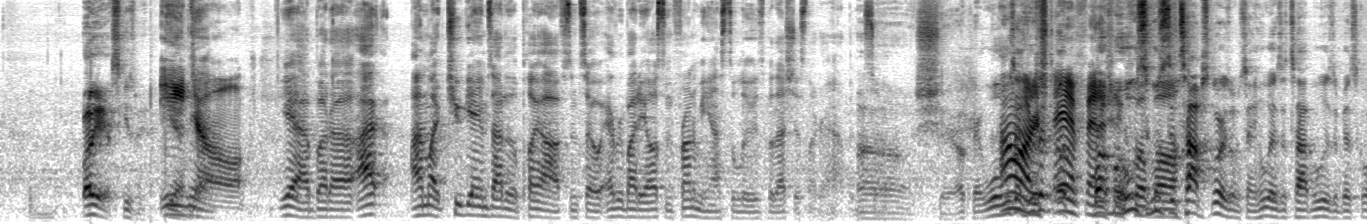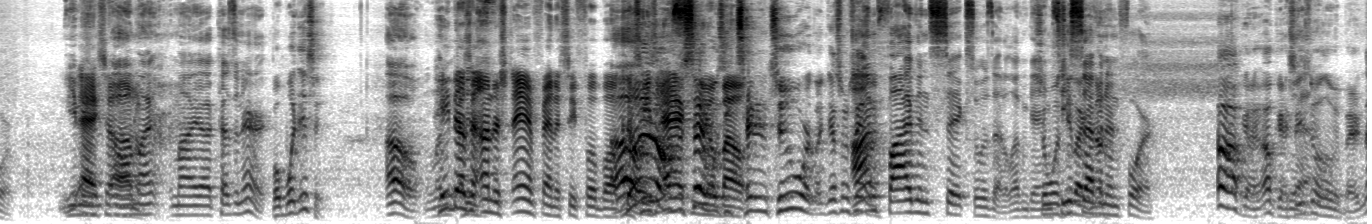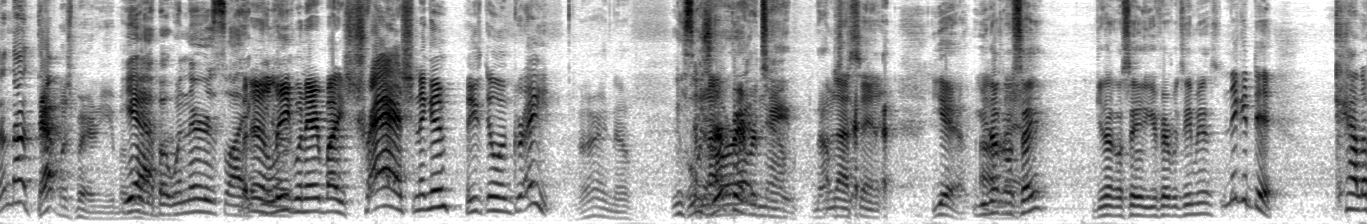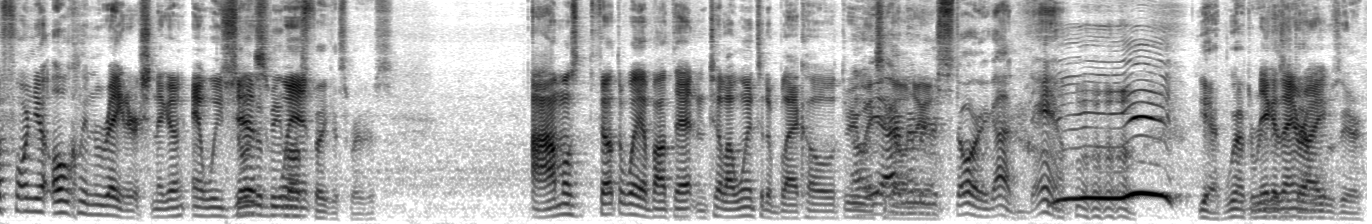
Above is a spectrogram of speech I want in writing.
Oh yeah, excuse me. E-dog. Yeah, but uh, I I'm like two games out of the playoffs, and so everybody else in front of me has to lose. But that's just not gonna happen. So Oh shit. Okay. Well, I don't understand well, fantasy who's, Who's football. the top scorer? Is what I'm saying. Who has the top? Who is the best scorer? You mean, actually uh, my my uh, cousin Eric. But what is it? Oh, He doesn't his- understand fantasy football Oh. because no, he's no, no. I'm asking saying, you was about. he ten and two or like that's what I'm saying? I'm five and six. So was that eleven games? So was he He's like seven no- and four. oh, okay, okay. So he's Yeah. doing a little bit better. Not, not that much better than you, but Yeah, but when there's like But in a you know, league when everybody's trash, nigga, he's doing great. all right now. he's Who's all your right favorite now. team? No, I'm just not kidding. saying it. Yeah, you're Oh, not gonna man. say. You're not gonna say who your favorite team is. Nigga did California Oakland Raiders, nigga, and we Soon just to be Las went. Vegas Raiders. I almost felt the way about that until I went to the black hole three Oh weeks yeah, I ago, remember nigga. your story. God damn. Yeah, we have to Niggas revisit ain't that. right. Who was there?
